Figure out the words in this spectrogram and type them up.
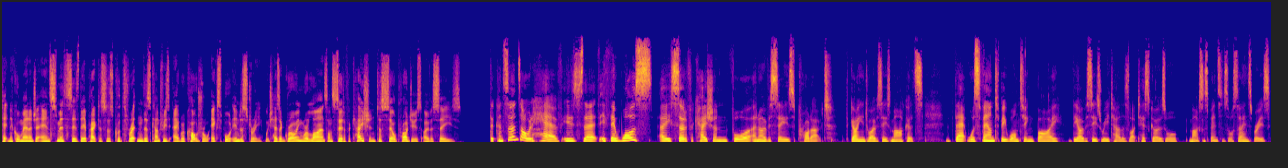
Technical manager Anne Smith says their practices could threaten this country's agricultural export industry, which has a growing reliance on certification to sell produce overseas. The concerns I would have is that if there was a certification for an overseas product going into overseas markets that was found to be wanting by the overseas retailers like Tesco's or Marks and Spencers or Sainsbury's,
